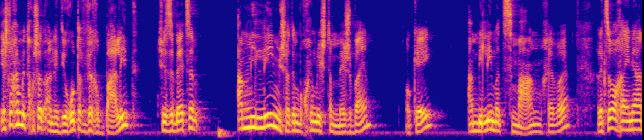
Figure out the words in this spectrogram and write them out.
יש לכם את תחושת הנדירות הוורבלית, שזה בעצם המילים שאתם בוחרים להשתמש בהם, אוקיי? המילים עצמן, חבר'ה. לצורך העניין,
